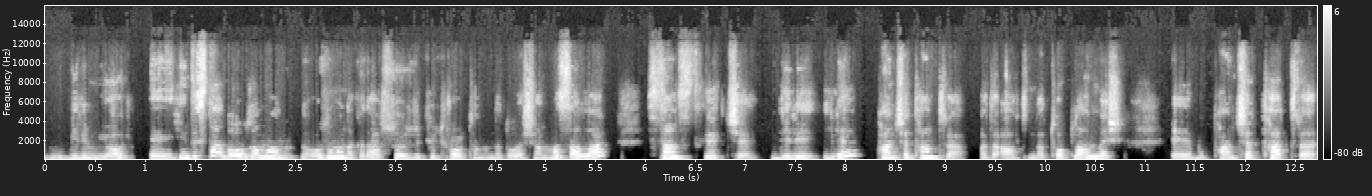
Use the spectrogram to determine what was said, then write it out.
bilinmiyor. Eee, Hindistan'da o zaman o zamana kadar sözlü kültür ortamında dolaşan masallar Sanskritçe dili ile Panchatantra adı altında toplanmış. Eee, bu Panchatantra,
